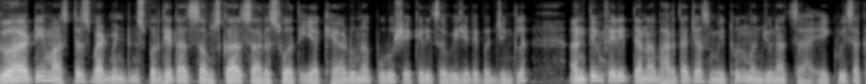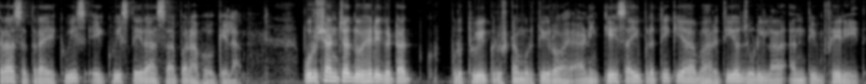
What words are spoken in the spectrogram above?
गुवाहाटी मास्टर्स बॅडमिंटन स्पर्धेत आज संस्कार सारस्वत या खेळाडूनं पुरुष एकेरीचं विजेतेपद जिंकलं. अंतिम फेरीत त्यानं भारताच्याच मिथून मंजुनाथचा एकवीस अकरा सतरा एकवीस एकवीस तेरा असा पराभव केला. पुरुषांच्या दुहेरी गटात पृथ्वी कृष्णमूर्ती रॉय आणि के साई प्रतीक या भारतीय जोडीला अंतिम फेरीत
